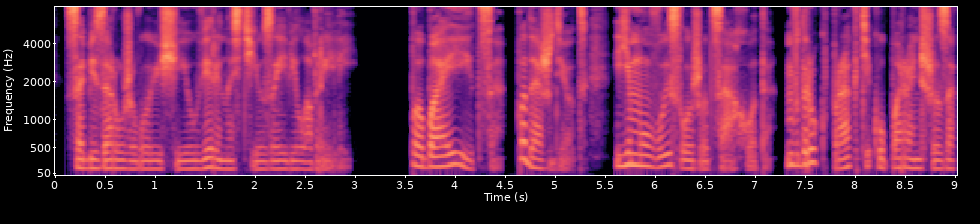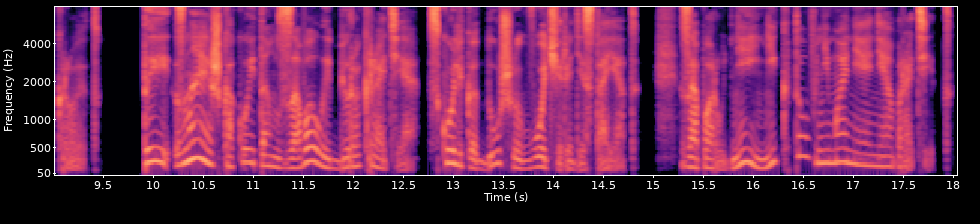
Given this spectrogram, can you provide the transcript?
— с обезоруживающей уверенностью заявил Аврелий. «Побоится, подождет. Ему выслужится охота. Вдруг практику пораньше закроют. Ты знаешь, какой там завал и бюрократия, сколько души в очереди стоят. За пару дней никто внимания не обратит.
